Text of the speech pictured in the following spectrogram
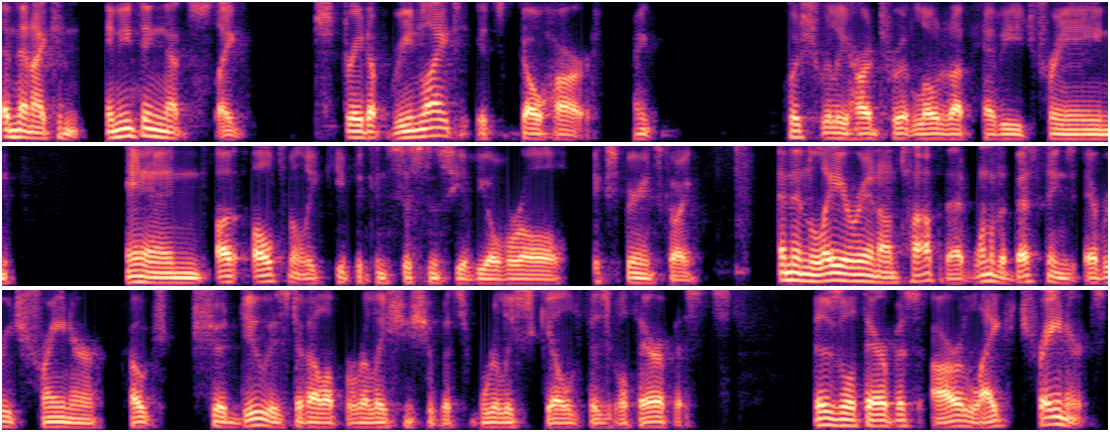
And then I can anything that's like straight up green light, it's go hard, right? Push really hard through it, load it up heavy, train, and ultimately keep the consistency of the overall experience going. And then layer in on top of that, one of the best things every trainer coach should do is develop a relationship with really skilled physical therapists. Physical therapists are like trainers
